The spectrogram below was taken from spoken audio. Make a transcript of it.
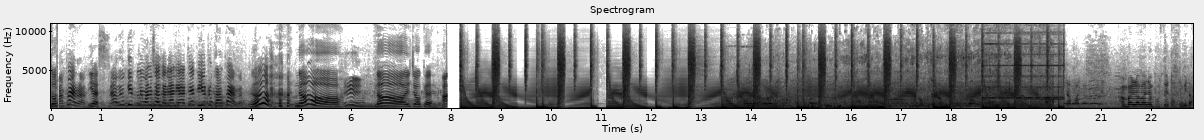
Those, Kampala. yes. Now you give me one thousand and I take you to Kampala. Ah, no, no, it's okay. Ah. 반발 나가는 버스에 탔습니다.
